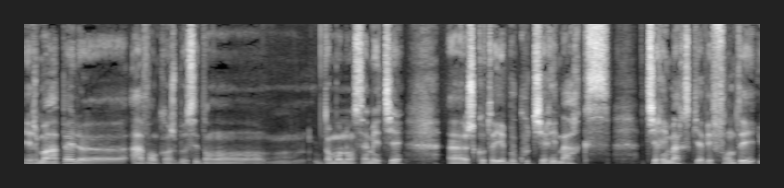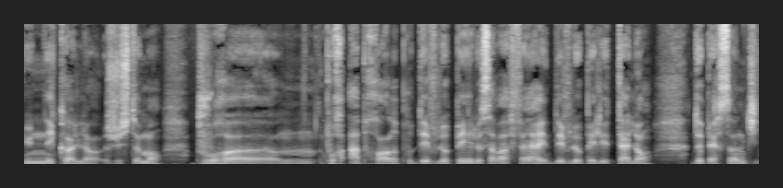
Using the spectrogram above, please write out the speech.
Et je me rappelle euh, avant quand je bossais dans dans mon ancien métier, euh, je côtoyais beaucoup Thierry Marx. Thierry Marx qui avait fondé une école justement pour euh, pour apprendre, pour développer le savoir-faire et développer les talents de personnes qui,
